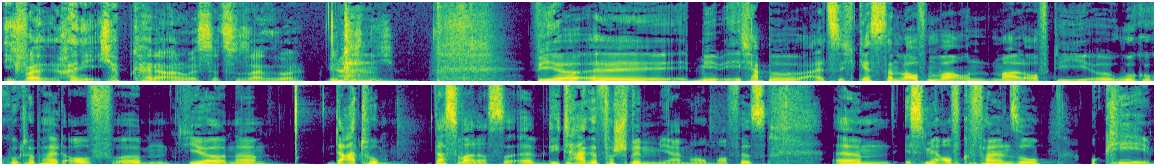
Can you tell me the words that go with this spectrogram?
ich weiß, Reini, ich habe keine Ahnung, was ich dazu sagen soll. Wirklich nicht. Wir, äh, ich habe, als ich gestern laufen war und mal auf die äh, Uhr geguckt habe, halt auf ähm, hier, ne, Datum, das war das. Äh, die Tage verschwimmen ja im Homeoffice. Ähm, ist mir aufgefallen so, okay,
